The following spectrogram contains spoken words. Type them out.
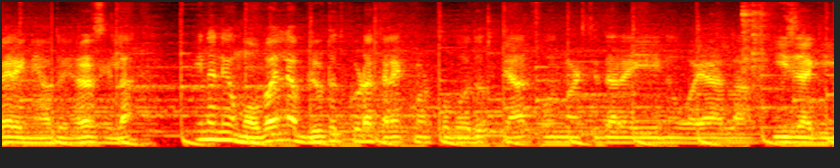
ಬೇರೆ ಇನ್ಯಾವುದು ಎರರ್ಸ್ ಇಲ್ಲ. ಇನ್ನು ನೀವು ಮೊಬೈಲ್ನ ಬ್ಲೂಟೂತ್ ಕೂಡ ಕನೆಕ್ಟ್ ಮಾಡ್ಕೋಬಹುದು ಯಾರು ಫೋನ್ ಮಾಡ್ತಿದ್ದಾರೆ ಏನು ವಯ ಎಲ್ಲ ಈಸಿಯಾಗಿ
